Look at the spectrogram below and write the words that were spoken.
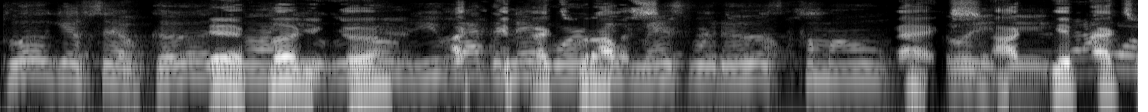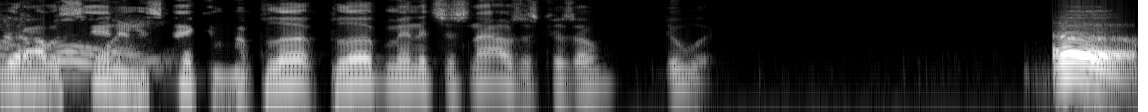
Plug yourself, cuz. Yeah, Like, plug you, it, you, cuz. you got the can get back to network. what I You was mess with us. Come on. Go Facts. ahead, I Jig. can get back to what I was saying in a boy. second, but plug plug miniature schnauzers, cause I'll do it. Uh,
